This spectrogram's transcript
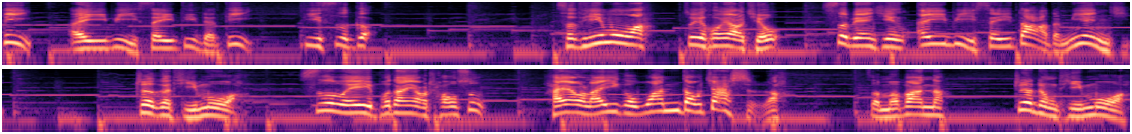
D A B C D 的 D 第四个。此题目啊，最后要求四边形 A B C 大的面积。这个题目啊，思维不但要超速，还要来一个弯道驾驶啊，怎么办呢？这种题目啊，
